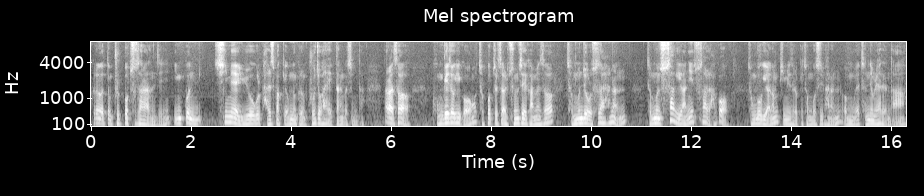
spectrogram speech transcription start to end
그런 어떤 불법 수사라든지 인권 침해 유혹을 받을 수밖에 없는 그런 구조하에 있다는 것입니다. 따라서 공개적이고 적법 절차를 준수해 가면서 전문적으로 수사하는 전문 수사기관이 수사를 하고 정보기관은 비밀스럽게 정보 수집하는 업무에 전념을 해야 된다.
